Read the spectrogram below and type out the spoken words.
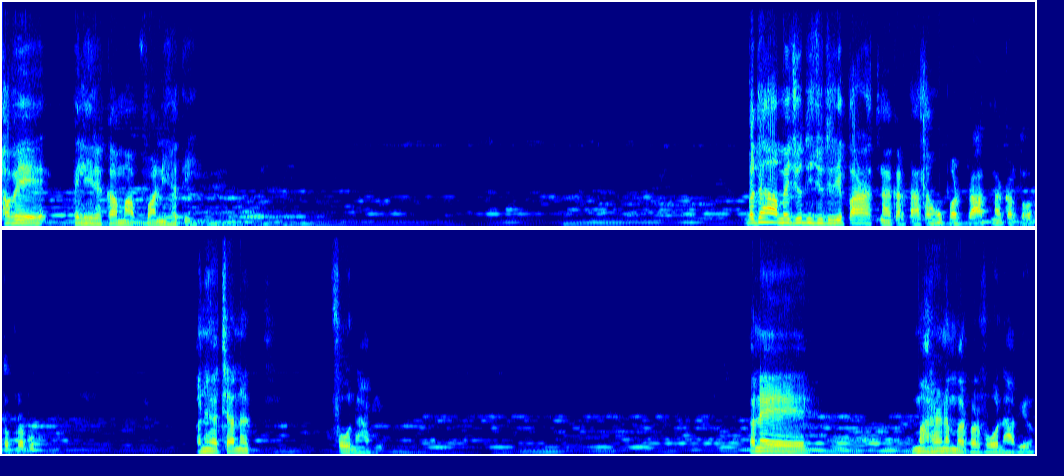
હવે પેલી રકમ આપવાની હતી. બધા અમે જુદી જુદી પ્રાર્થના કરતા હતા. હું પણ પ્રાર્થના કરતો હતો પ્રભુ. અને અચાનક ફોન આવ્યો. અને મારા નંબર પર ફોન આવ્યો.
